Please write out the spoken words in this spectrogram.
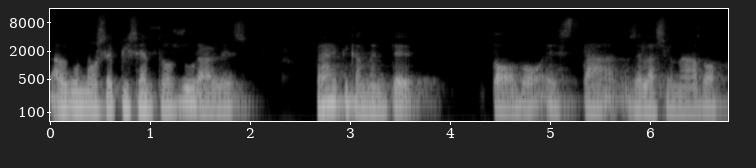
algunos epicentros rurales, prácticamente todo está relacionado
